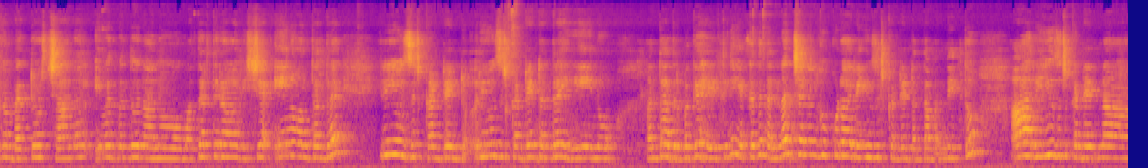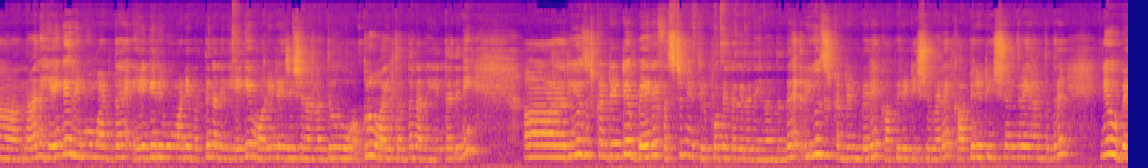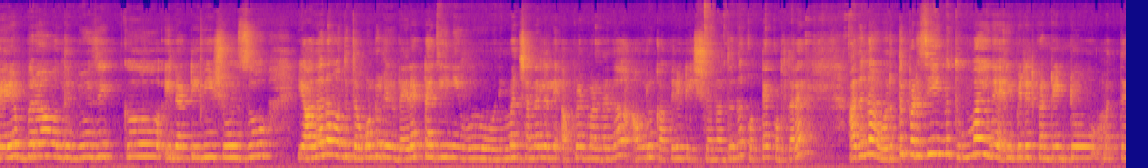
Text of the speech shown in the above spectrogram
Welcome back to our channel ಇವತ್ತು ಬಂದು ನಾನು ಮಾತಾಡ್ತಿರೋ ವಿಷಯ ಏನು ಅಂತಂದರೆ ರಿಯೂಸ್ಡ್ ಕಂಟೆಂಟ್ ರಿಯೂಸ್ಡ್ ಕಂಟೆಂಟ್ ಅಂದರೆ ಏನು ಅಂತ ಅದ್ರ ಬಗ್ಗೆ ಹೇಳ್ತೀನಿ. ಯಾಕಂದರೆ ನನ್ನ ಚಾನಲ್ಗೂ ಕೂಡ ರಿಯೂಸ್ಡ್ ಕಂಟೆಂಟ್ ಅಂತ ಬಂದಿತ್ತು. ಆ ರಿಯೂಸ್ಡ್ ಕಂಟೆಂಟ್ನ ನಾನು ಹೇಗೆ ರಿಮೂವ್ ಮಾಡಿದೆ, ಹೇಗೆ ರಿಮೂವ್ ಮಾಡಿ ಮತ್ತೆ ನನಗೆ ಹೇಗೆ ಮಾನಿಟೈಸೇಷನ್ ಅನ್ನೋದು ಅಪ್ರೂವ್ ಆಯಿತು ಅಂತ ನಾನು ಹೇಳ್ತಾ ಇದ್ದೀನಿ. ರಿಯೂಸ್ಡ್ ಕಂಟೆಂಟೇ ಬೇರೆ ಫಸ್ಟ್ ನೀವು ತಿಳ್ಕೊಬೇಕಾಗಿರೋದು ಏನು ಅಂತಂದರೆ ರಿಯೂಸ್ಡ್ ಕಂಟೆಂಟ್ ಬೇರೆ ಕಾಪಿರೈಟ್ ಇಶ್ಯೂ ಬೇರೆ. ಕಾಪಿರೈಟ್ ಇಶ್ಯೂ ಅಂದರೆ ಏನಂತಂದರೆ ನೀವು ಬೇರೆಯೊಬ್ಬರ ಒಂದು ಮ್ಯೂಸಿಕ್ ಇಲ್ಲ ಟಿ ವಿ ಶೋಸು ಯಾವ್ದಾನ ಒಂದು ತೊಗೊಂಡು ನೀವು ಡೈರೆಕ್ಟಾಗಿ ನೀವು ನಿಮ್ಮ ಚಾನಲಲ್ಲಿ ಅಪ್ಲೋಡ್ ಮಾಡಿದಾಗ ಅವರು ಕಾಪಿರೈಟ್ ಇಶ್ಯೂ ಅನ್ನೋದನ್ನು ಕೊಟ್ಟೇ ಕೊಡ್ತಾರೆ. ಅದನ್ನು ಹೊರತುಪಡಿಸಿ ಇನ್ನು ತುಂಬ ಇದೆ ರಿಪೀಟೆಡ್ ಕಂಟೆಂಟು ಮತ್ತು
